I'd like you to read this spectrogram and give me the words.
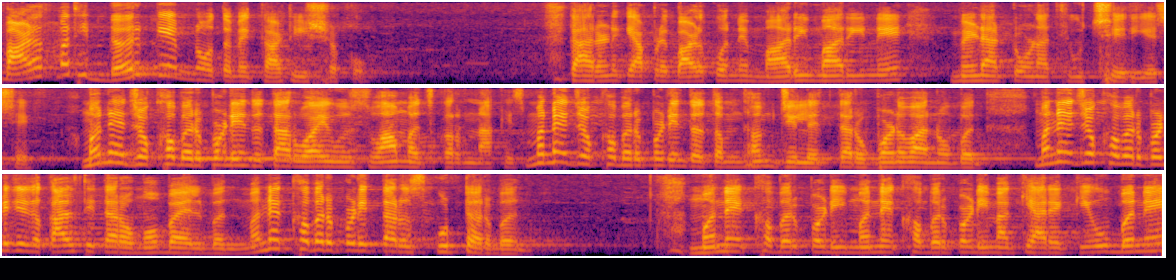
બાળકમાંથી ડર કેમ ન તમે કાઢી શકો? કારણ કે આપણે બાળકોને મારી મારીને મેણા ટોણાથી ઉછેરીએ છીએ. મને જો ખબર પડે તો તારું આવ્યું આમ જ કરી નાખીશ. મને જો ખબર પડે તો તમે સમજી લે તારું ભણવાનું બંધ. મને જો ખબર પડી તો કાલથી તારો મોબાઈલ બંધ. મને ખબર પડી તારું સ્કૂટર બંધ. મને ખબર પડી, મને ખબર પડીમાં ક્યારેક એવું બને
